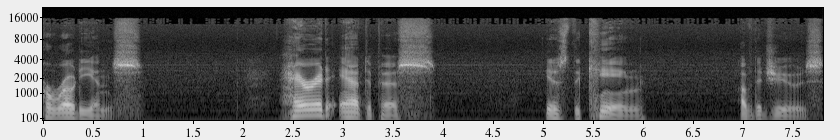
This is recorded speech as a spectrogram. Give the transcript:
Herodians. Herod Antipas is the king of the Jews.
